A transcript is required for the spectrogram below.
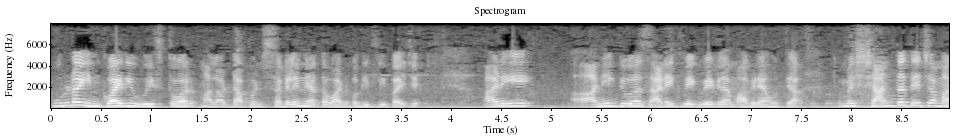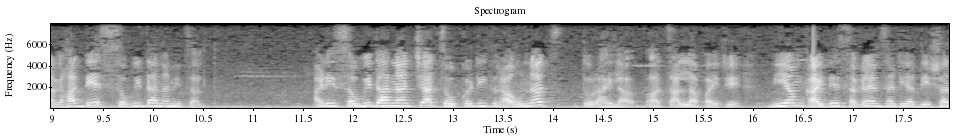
पूर्ण इन्क्वायरी होईस्तोवर मला वाटतं आपण सगळ्यांनी आता वाट बघितली पाहिजे. आणि अनेक दिवस अनेक वेगवेगळ्या मागण्या होत्या. त्यामुळे शांततेच्या मार्ग हा देश संविधानाने चालतो. आणि संविधानाच्या चौकटीत राहूनच तो राहिला चालला पाहिजे. नियम कायदे सगळ्यांसाठी या देशात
